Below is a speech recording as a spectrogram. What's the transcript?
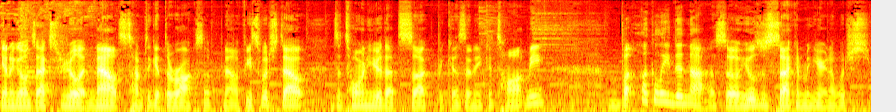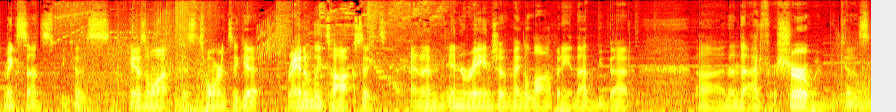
Gonna go into Excadrill, and now it's time to get the rocks up. Now, if he switched out into Torn here, that sucked, because then he could taunt me. But luckily he did not, so he was just sacking Magearna, which makes sense because he doesn't want his Torn to get randomly toxic and then in range of Mega Lopunny, and that'd be bad. Uh, and then I'd for sure win because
